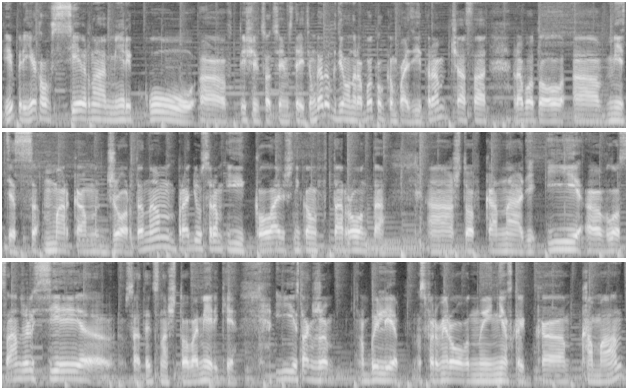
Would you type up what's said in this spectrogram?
и переехал в Северную Америку э, в 1973 году, где он работал композитором, часто работал э, вместе с Марком Джорданом, продюсером и клавишником в Торонто э, что в Канаде, и в Лос-Анджелесе, соответственно, что в Америке. И также были сформированы несколько команд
